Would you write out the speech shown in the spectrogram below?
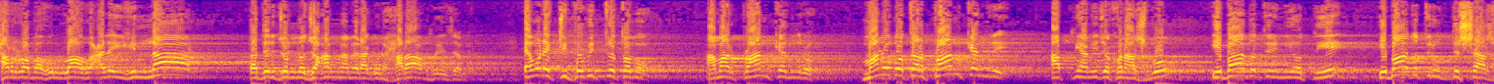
হার্রামাহুল্লাহ আলাইহিন্নার তাদের জন্য জাহান নামের আগুন হারাম হয়ে যাবে। এমন একটি পবিত্রতম, আমার প্রাণ কেন্দ্র মানবতার প্রাণ কেন্দ্রে আপনি আমি যখন আসব ইবাদতের নিয়ত নিয়ে ইবাদতের উদ্দেশ্যে আসব।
